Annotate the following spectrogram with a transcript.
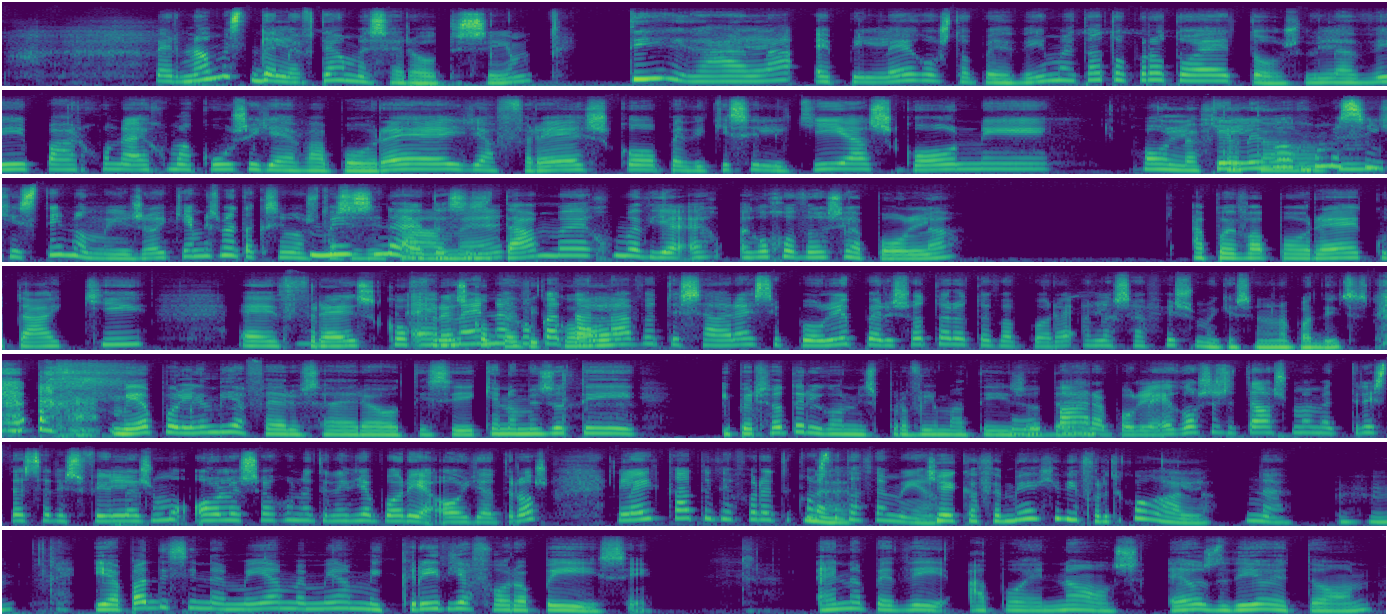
Περνάμε στην τελευταία μας ερώτηση. Τι γάλα επιλέγω στο παιδί μετά το πρώτο έτος; Δηλαδή υπάρχουν, έχουμε ακούσει για ευαπορέ, για φρέσκο, παιδικής ηλικίας, σκόνη. Όλα αυτά Και λίγο τα... έχουμε συγχυστεί νομίζω και εμείς μεταξύ μας που τα Εμείς, συζητάμε. ναι, τα συζητάμε. Έχουμε δια... έχ- Εγώ έχω δώσει απ' όλα. από ευαπορέ, κουτάκι, ε, φρέσκο, φρέσκο Εμένα παιδικό. έχω καταλάβει ότι σ' αρέσει πολύ περισσότερο το ευαπορέ, αλλά σε αφήσουμε και σε να απαντήσεις. Μία πολύ ενδιαφέρουσα ερώτηση και νομίζω ότι οι περισσότεροι γονείς προβληματίζονται. Πάρα πολύ. Εγώ συζητάω ας πούμε, με τρεις-τέσσερις φίλες μου, όλες έχουν την ίδια πορεία. Ο γιατρός λέει κάτι διαφορετικό Ναι. στην καθεμία. Και η καθεμία έχει διαφορετικό γάλα. Ναι. Μμμ. Η απάντηση είναι μία με μία μικρή διαφοροποίηση. Ένα παιδί από ενός έως δύο ετών,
